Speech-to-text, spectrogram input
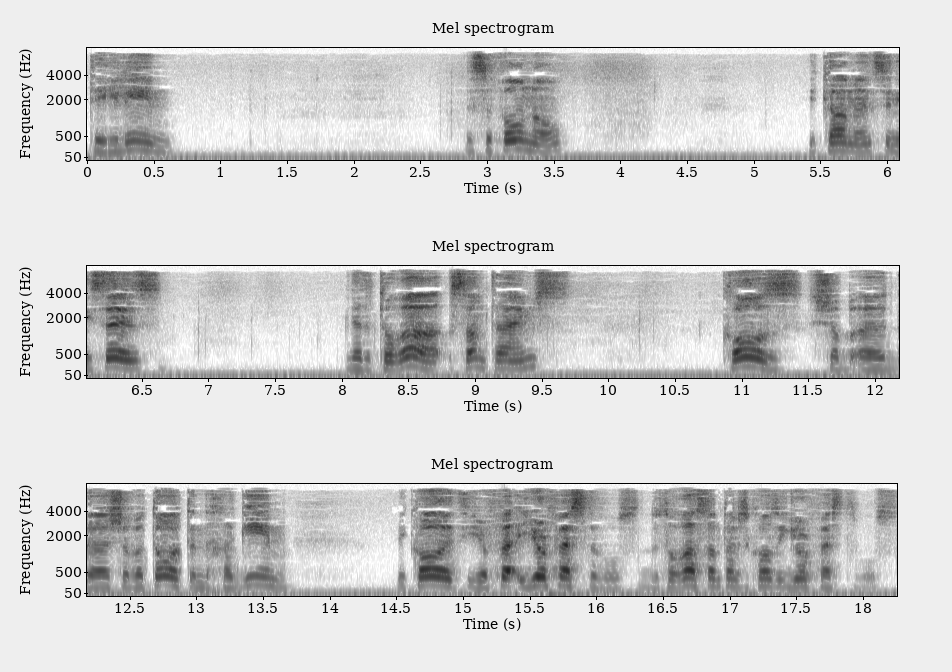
tehillim. The Seforno, he comments and he says that the Torah sometimes calls Shab- uh, the Shabbatot and the Chagim, they call it your, fe- your festivals. The Torah sometimes calls it your festivals.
